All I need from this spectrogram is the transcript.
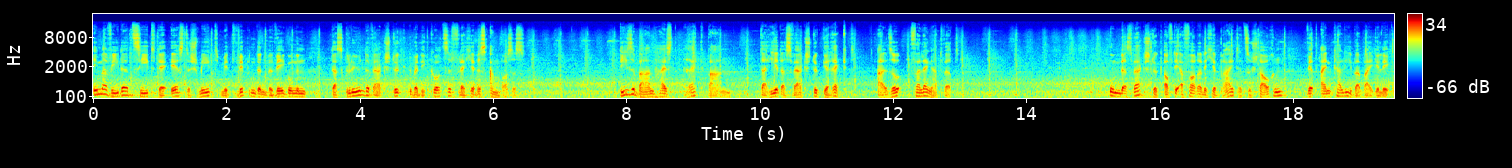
Immer wieder zieht der erste Schmied mit wippenden Bewegungen das glühende Werkstück über die kurze Fläche des Ambosses. Diese Bahn heißt Reckbahn, da hier das Werkstück gereckt, also verlängert wird. Um das Werkstück auf die erforderliche Breite zu stauchen, wird ein Kaliber beigelegt.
